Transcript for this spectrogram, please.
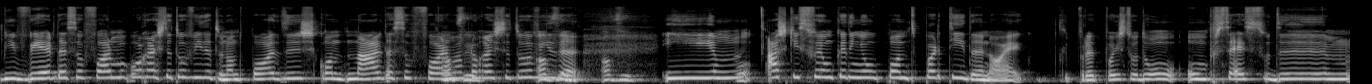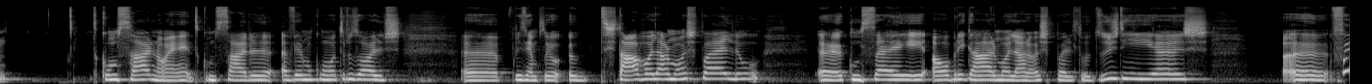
viver dessa forma para o resto da tua vida. Tu não te podes condenar dessa forma óbvio. para o resto da tua vida. Óbvio. óbvio. E hum, acho que isso foi um bocadinho o ponto de partida, não é? Que para depois todo um, um processo de, hum, de começar, não é? De começar a ver-me com outros olhos. Uh, por exemplo, eu, eu testava olhar-me ao espelho Uh, comecei a obrigar-me a olhar ao espelho todos os dias. Uh, foi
